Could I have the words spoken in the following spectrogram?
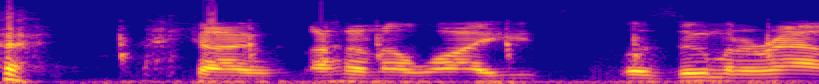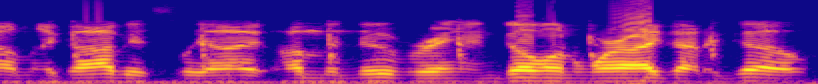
guy, I don't know why he was zooming around. Like obviously, I, I'm maneuvering and going where I gotta go.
